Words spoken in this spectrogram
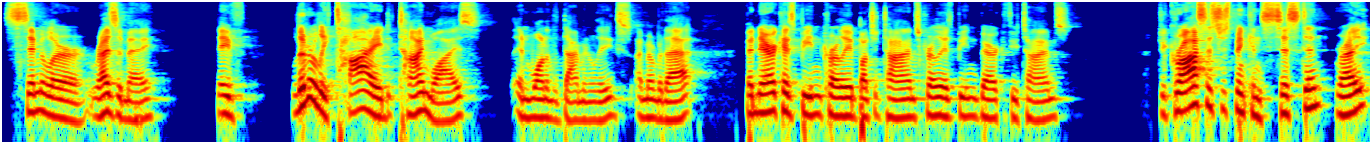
similar resume. They've literally tied time wise in one of the Diamond Leagues. I remember that. Bednarek has beaten Kerley a bunch of times. Kerley has beaten Barrick a few times. DeGrasse has just been consistent, right?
